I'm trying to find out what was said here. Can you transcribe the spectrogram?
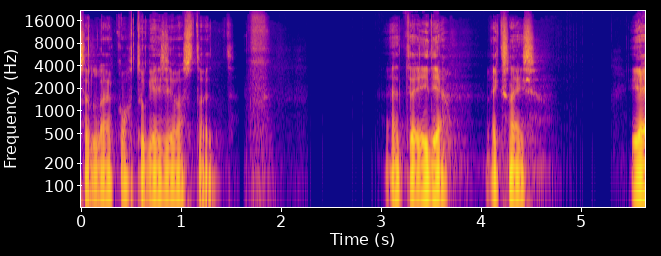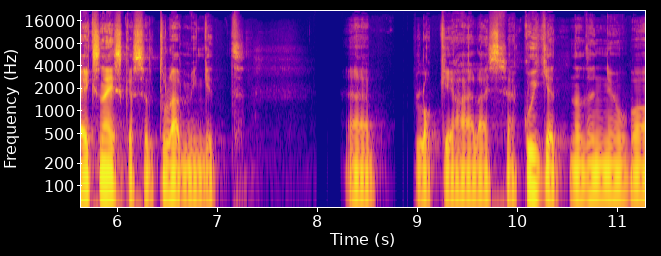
selle kohtu case'i vastu, et et ei tea, eks näis. ja eks näis, kas sealt tuleb mingit äh, plokiahela asja, kuigi et nad on juba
